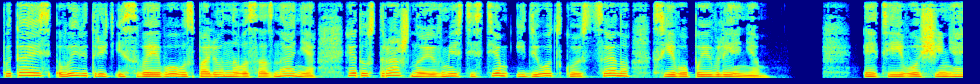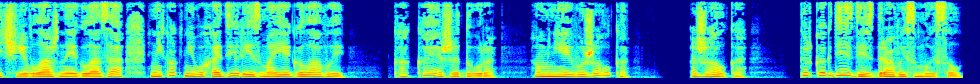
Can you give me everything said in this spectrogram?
пытаясь выветрить из своего воспаленного сознания эту страшную и вместе с тем идиотскую сцену с его появлением. Эти его щенячьи влажные глаза никак не выходили из моей головы. Какая же дура! Мне его жалко? Жалко. Только где здесь здравый смысл?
